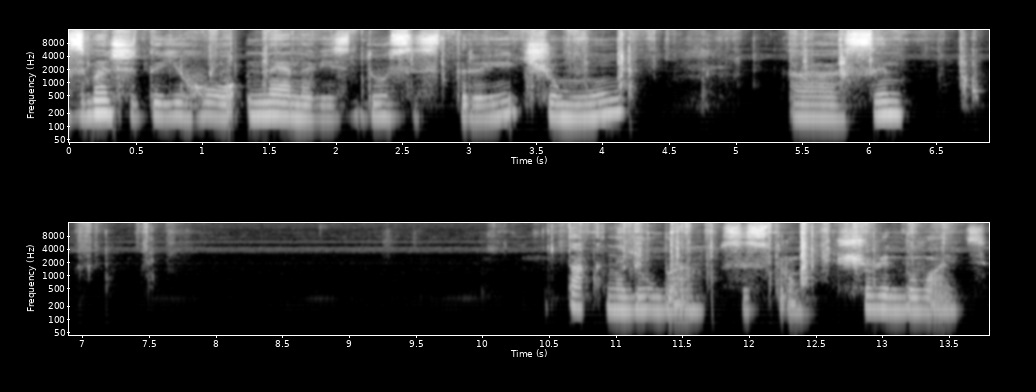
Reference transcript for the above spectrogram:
зменшити його ненависть до сестри. Чому син так не любить сестру? Що відбувається?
